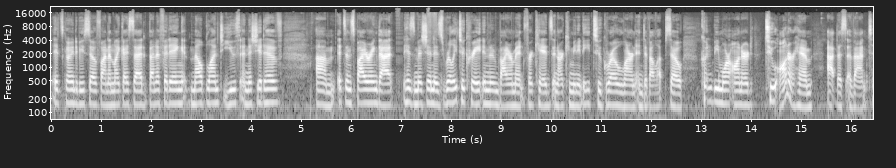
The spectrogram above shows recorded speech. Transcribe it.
It's going to be so fun. And like I said, benefiting Mel Blunt Youth Initiative. Um, it's inspiring that his mission is really to create an environment for kids in our community to grow, learn, and develop. So, couldn't be more honored to honor him at this event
